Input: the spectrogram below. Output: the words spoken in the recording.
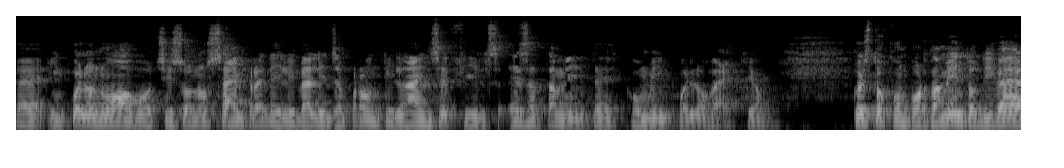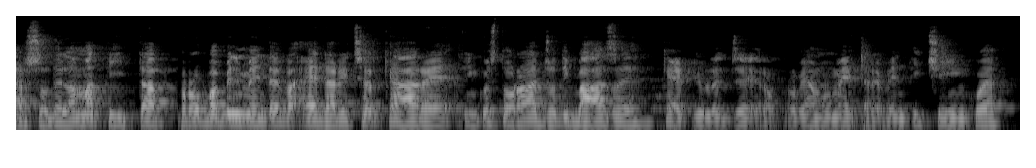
Eh, in quello nuovo ci sono sempre dei livelli già pronti lines e fills esattamente come in quello vecchio. Questo comportamento diverso della matita probabilmente è da ricercare in questo raggio di base che è più leggero. Proviamo a mettere 25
